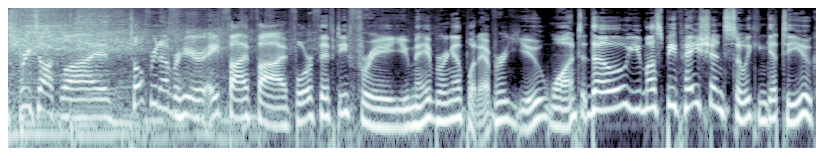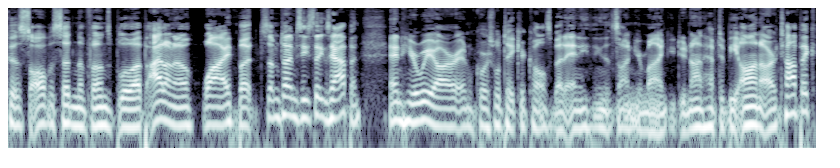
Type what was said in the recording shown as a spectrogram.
Is Free Talk Live. Toll free number here, 855 450 free. You may bring up whatever you want, though you must be patient so we can get to you because all of a sudden the phones blow up. I don't know why, but sometimes these things happen. And here we are. And of course, we'll take your calls about anything that's on your mind. You do not have to be on our topic,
